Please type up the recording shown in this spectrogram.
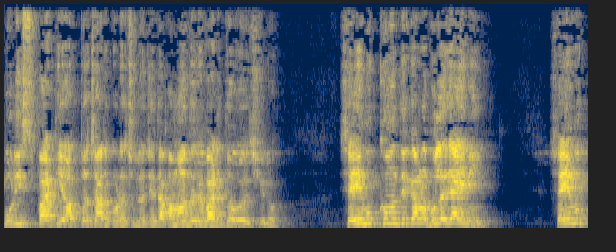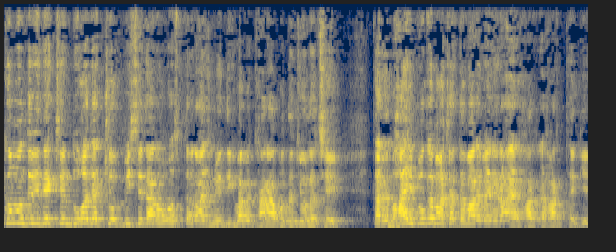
পুলিশ পার্টি অত্যাচার করেছিল, যেটা আমাদের বাড়িতে হয়েছিল। সেই মুখ্যমন্ত্রীকে আমরা ভুলে যাইনি। সেই মুখ্যমন্ত্রী দেখছেন দু হাজার চব্বিশে তার অবস্থা রাজনৈতিকভাবে খারাপ হতে চলেছে। তার ভাইপোকে বাঁচাতে পারবেন হার থেকে।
